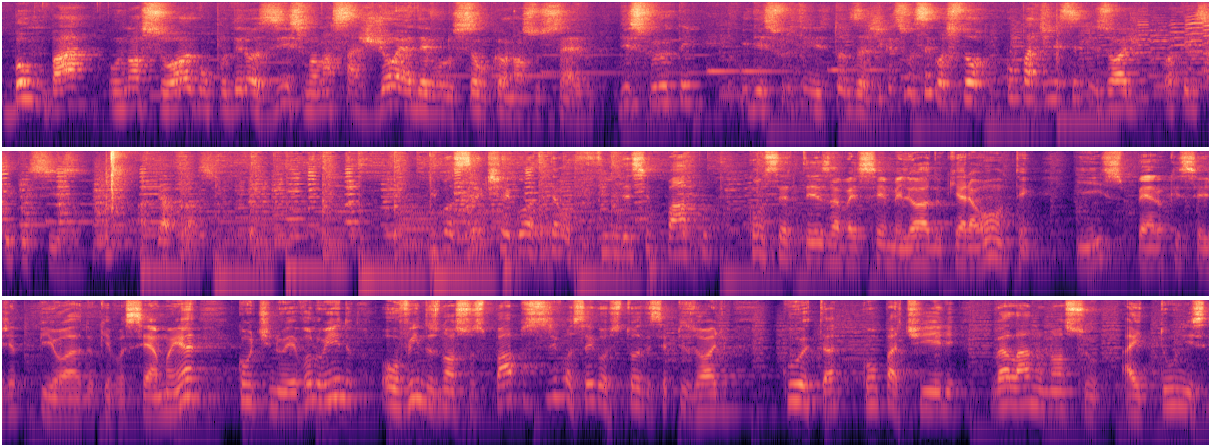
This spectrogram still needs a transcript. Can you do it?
bombar o nosso órgão poderosíssimo, a nossa joia da evolução que é o nosso cérebro. Desfrutem e desfrutem de todas as dicas. Se você gostou, compartilhe esse episódio com aqueles que precisam. Até a próxima. E você que chegou até o fim desse papo, com certeza vai ser melhor do que era ontem e espero que seja pior do que você amanhã. Continue evoluindo, ouvindo os nossos papos. Se você gostou desse episódio, curta, compartilhe, vai lá no nosso iTunes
